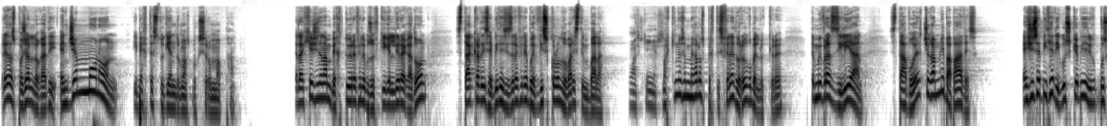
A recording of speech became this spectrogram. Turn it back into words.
Ρε θα σου πω κι άλλο κάτι. Εν και μόνο οι παίχτες του κέντρου μας που ξέρουν μαπά. Καταρχήν έχεις έναν παιχτού ρε φίλε που σου φκεί λίρα 100 στα άκρα της επίθεσης ρε φίλε που είναι δύσκολο να το πάρεις την μπάλα. Ο Μαρκίνιος. Μαρκίνιος είναι μεγάλος παίχτης, φαίνεται ωραίο κοπελούκιο ρε. Τε μου η Βραζιλία, στα Αποέλ και κάνουν οι παπάδες. Έχεις επιθετικούς και επιθετικούς,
